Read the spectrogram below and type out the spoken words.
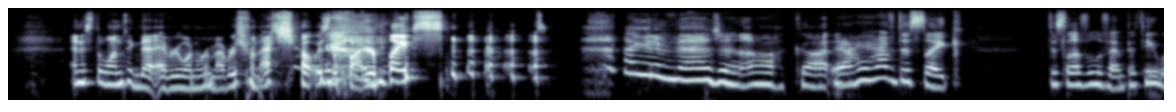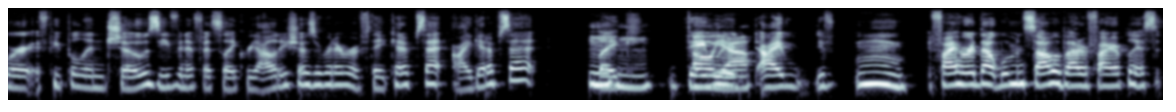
and it's the one thing that everyone remembers from that show is the fireplace. I can imagine. Oh god. And I have this like this level of empathy where if people in shows, even if it's like reality shows or whatever, if they get upset, I get upset. Like Mhm. they Oh, would yeah. I if mm, if I heard that woman sob about her fireplace, I'd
